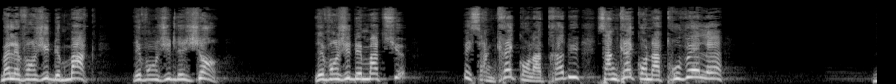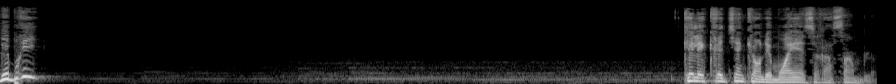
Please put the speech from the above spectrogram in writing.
Mais l'évangile de Marc, l'évangile de Jean, l'évangile de Matthieu, mais c'est en grec qu'on l'a traduit. C'est en grec qu'on a trouvé les débris. Que les chrétiens qui ont des moyens se rassemblent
